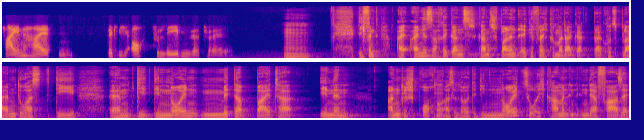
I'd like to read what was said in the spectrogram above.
Feinheiten wirklich auch zu leben virtuell. Mhm. Ich finde eine Sache ganz, ganz spannend, Ecke, vielleicht können wir da, da kurz bleiben. Du hast die, ähm, die, die neuen MitarbeiterInnen angesprochen, also Leute, die neu zu euch kamen in, in der Phase.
